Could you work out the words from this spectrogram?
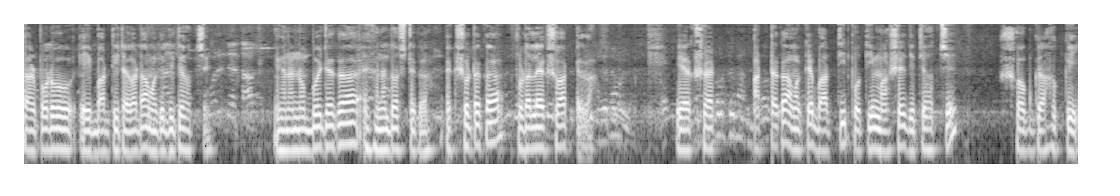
তারপরও এই বাড়তি টাকাটা আমাকে দিতে হচ্ছে। এখানে নব্বই টাকা এখানে দশ টাকা একশো টাকা টোটালে একশো আট টাকা। এই একশো আট টাকা আমাকে বাড়তি প্রতি মাসে দিতে হচ্ছে সব গ্রাহককেই।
